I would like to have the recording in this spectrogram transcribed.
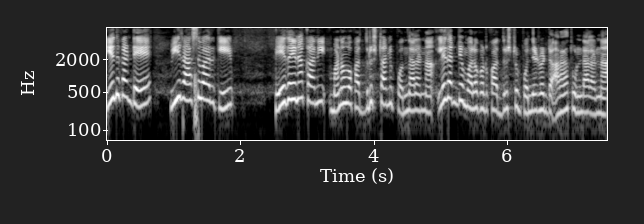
ఎందుకంటే ఈ రాశి వారికి ఏదైనా కానీ మనం ఒక అదృష్టాన్ని పొందాలన్నా లేదంటే మరొకరికి అదృష్టం పొందేటువంటి అర్హత ఉండాలన్నా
